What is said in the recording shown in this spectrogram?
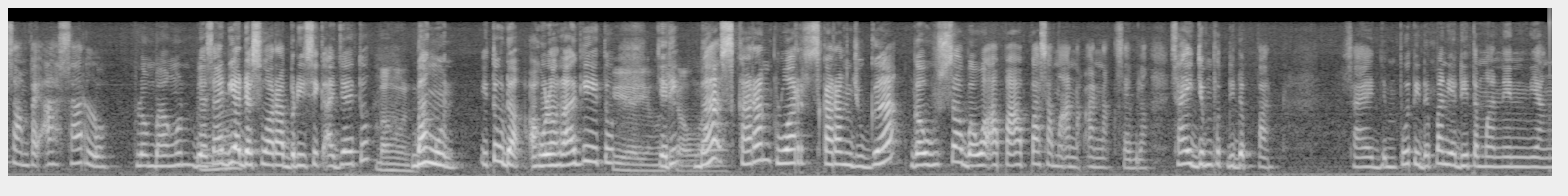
sampai asar loh, belum bangun. Biasanya Hmm. dia ada suara berisik aja itu bangun bangun itu udah Allah lagi itu Iya, iya, jadi Allah. mbak sekarang keluar sekarang juga nggak usah bawa apa-apa sama anak-anak saya bilang saya jemput di depan saya jemput di depan ya ditemanin yang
